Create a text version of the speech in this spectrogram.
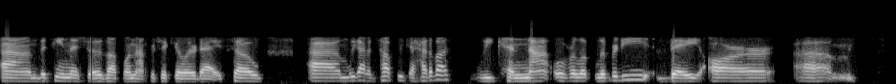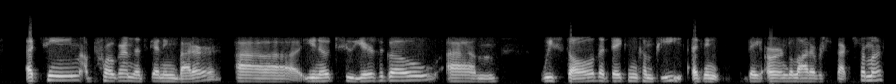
um, the team that shows up on that particular day. So um, we got a tough week ahead of us. We cannot overlook Liberty. They are um, a team, a program that's getting better. Uh, you know, two years ago. Um, we saw that they can compete. I think they earned a lot of respect from us,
